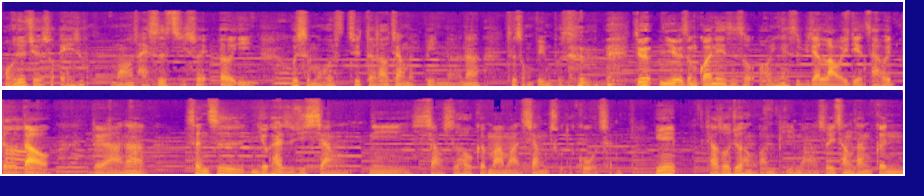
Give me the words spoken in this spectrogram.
我就觉得说，哎，我妈妈才四十几岁而已，为什么会去得到这样的病呢？那这种病不是，就你有一种观念是说，哦，应该是比较老一点才会得到，对啊。那甚至你就开始去想你小时候跟妈妈相处的过程，因为小时候就很顽皮嘛，所以常常跟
